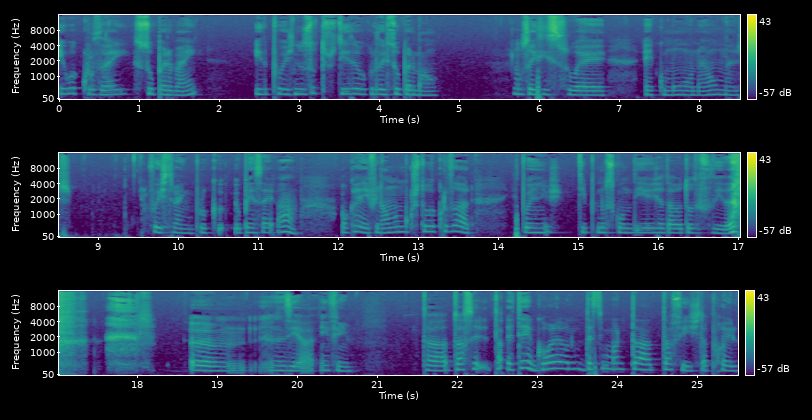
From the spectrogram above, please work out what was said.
eu acordei super bem e depois nos outros dias eu acordei super mal. Não sei se isso é, é comum ou não, mas foi estranho, porque eu pensei, ah, ok, afinal não me custou acordar. E depois, tipo, no segundo dia já estava toda fodida. um, mas, yeah, enfim. Tá, tá, tá, até agora, o décimo ano está tá fixe, está porreiro.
